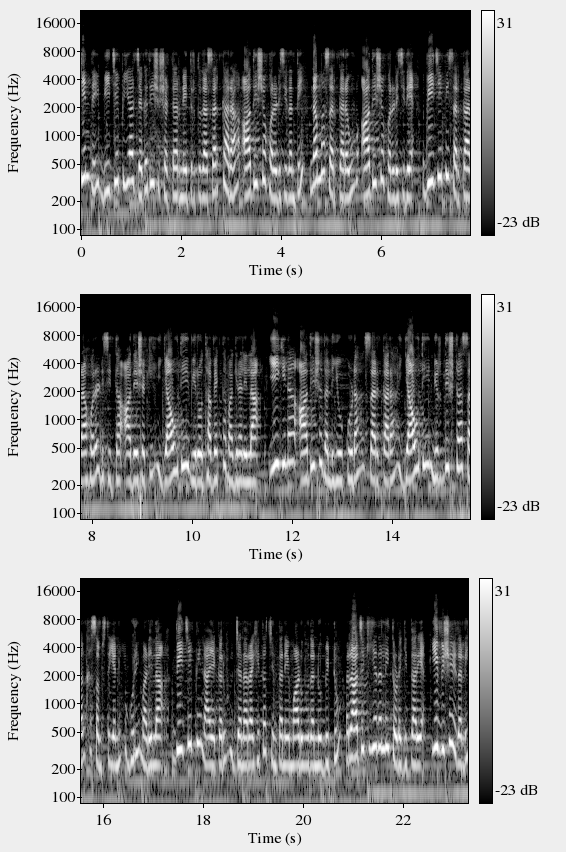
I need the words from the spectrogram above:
ಹಿಂದೆ ಬಿಜೆಪಿಯ ಜಗದೀಶ್ ಶೆಟ್ಟರ್ ನೇತೃತ್ವದ ಸರ್ಕಾರ ಆದೇಶ ಹೊರಡಿಸಿದಂತೆ ನಮ್ಮ ಸರ್ಕಾರವು ಆದೇಶ ಹೊರಡಿಸಿದೆ. ಬಿಜೆಪಿ ಸರ್ಕಾರ ಹೊರಡಿಸಿದ್ದ ಆದೇಶಕ್ಕೆ ಯಾವುದೇ ವಿರೋಧ ವ್ಯಕ್ತವಾಗಿರಲಿಲ್ಲ. ಈಗಿನ ಆದೇಶದಲ್ಲಿಯೂ ಕೂಡ ಸರ್ಕಾರ ಯಾವುದೇ ನಿರ್ದಿಷ್ಟ ಸಂಘ ಸಂಸ್ಥೆಯನ್ನು ಗುರಿ ಮಾಡಿಲ್ಲ. ಬಿಜೆಪಿ ನಾಯಕರು ಜನರ ಹಿತಚಿಂತನೆ ಮಾಡುವುದನ್ನು ಬಿಟ್ಟು ರಾಜಕೀಯದಲ್ಲಿ ತೊಡಗಿದ್ದಾರೆ. ಈ ವಿಷಯದಲ್ಲಿ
